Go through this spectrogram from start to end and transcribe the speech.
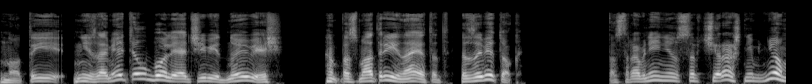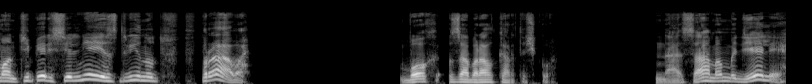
Но ты не заметил более очевидную вещь? Посмотри на этот завиток. По сравнению со вчерашним днем он теперь сильнее сдвинут вправо. Бог забрал карточку. На самом деле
